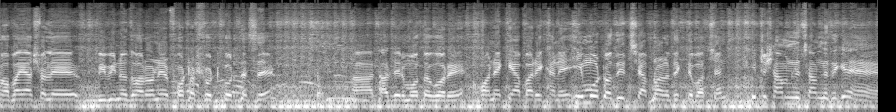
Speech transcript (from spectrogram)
সবাই আসলে বিভিন্ন ধরনের ফটোশুট করতেছে আহ, তাদের মতো করে। অনেকে আবার এখানে ইমোটও দিচ্ছে আপনারা দেখতে পাচ্ছেন। একটু সামনে সামনে থেকে হ্যাঁ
